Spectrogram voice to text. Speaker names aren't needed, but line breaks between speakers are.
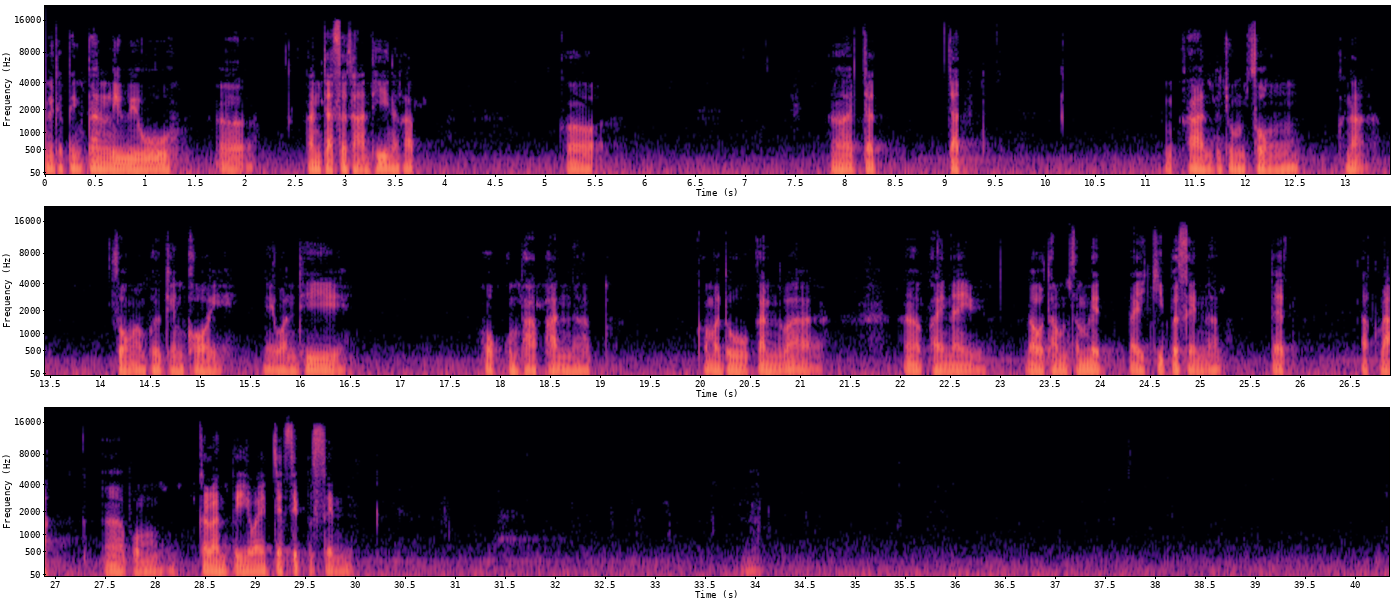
ก็จะเป็นการรีวิวการจัดสถานที่นะครับ ก็จะจัดการประชุมสงฆ์คณะสงฆ์อำเภอแก่งคอยในวันที่ 6 กุมภาพันธ์นะครับ ก็มาดูกันว่าภายในเราทำสำเร็จไปกี่เปอร์เซ็นต์นะครับ แต่หลักๆผม การันตีไว้70%เปอร์เซ็นต์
